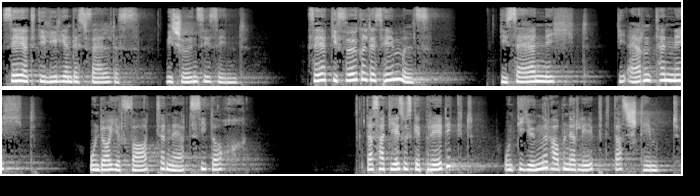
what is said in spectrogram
sehet die Lilien des Feldes, wie schön sie sind. Sehet die Vögel des Himmels, die säen nicht, die ernten nicht, und euer Vater nährt sie doch. Das hat Jesus gepredigt und die Jünger haben erlebt, das stimmt.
